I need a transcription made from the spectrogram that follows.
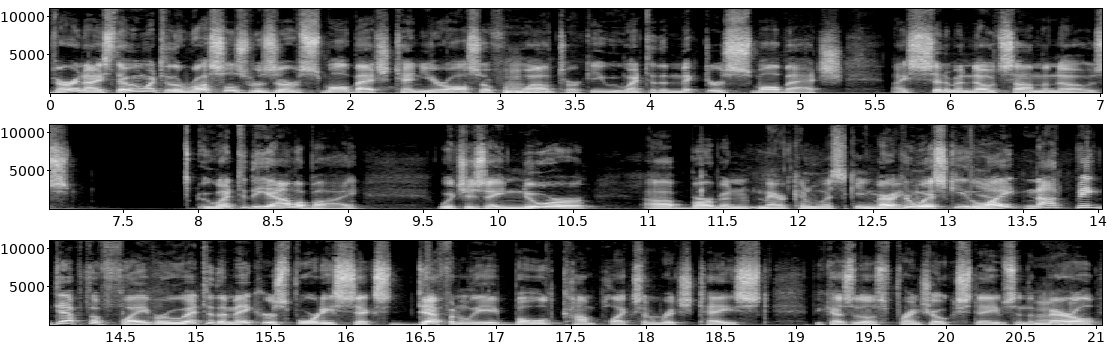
very nice. Then we went to the Russell's Reserve Small Batch 10 year, also from Wild Turkey. We went to the Michter's Small Batch, nice cinnamon notes on the nose. We went to the Alibi, which is a newer uh, bourbon. American whiskey. American right? whiskey, light, not big depth of flavor. We went to the Maker's 46, definitely a bold, complex, and rich taste because of those French oak staves in the barrel.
